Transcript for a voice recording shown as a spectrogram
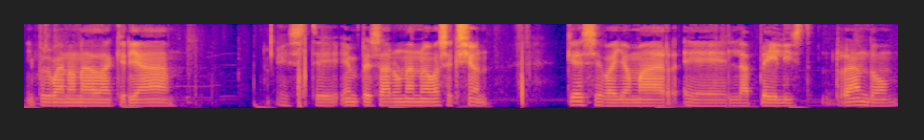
Y pues bueno, nada, quería este, empezar una nueva sección que se va a llamar eh, la playlist random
